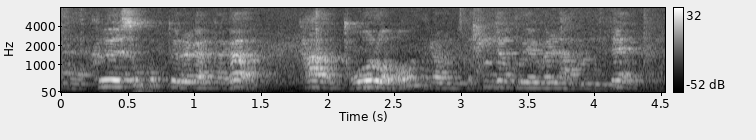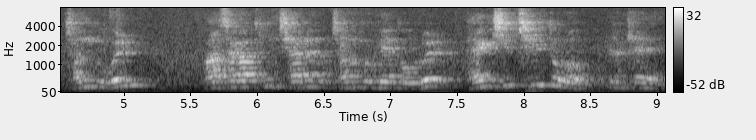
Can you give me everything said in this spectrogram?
아, 그 속국들을 갖다가 다 도로 이런 행정구역을 나누는데 전국을 바사가 통치하는 전국의 도를 127도로 이렇게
